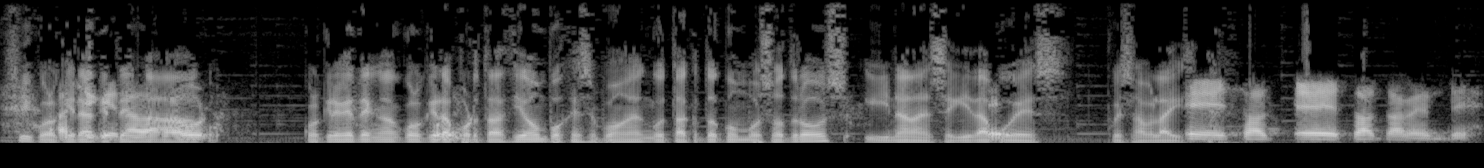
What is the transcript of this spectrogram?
Sí, cualquiera que, tenga, cualquiera que tenga cualquier pues aportación, pues que se ponga en contacto con vosotros y nada, enseguida eh, pues, pues habláis. exactamente.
